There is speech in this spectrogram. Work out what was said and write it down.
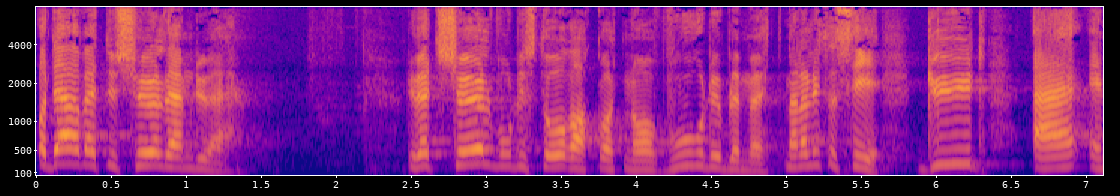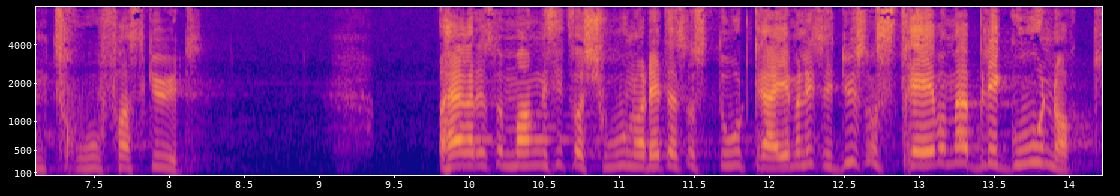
Og der vet du sjøl hvem du er. Du vet sjøl hvor du står akkurat nå, hvor du ble møtt. Men jeg har lyst til å si Gud er en trofast Gud. Og Her er det så mange situasjoner, og dette er så stort greie. Men liksom, du som strever med å bli god nok,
